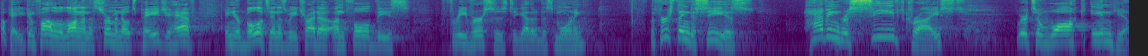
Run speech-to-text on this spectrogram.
Okay, you can follow along on the sermon notes page you have in your bulletin as we try to unfold these three verses together this morning. The first thing to see is having received Christ, we're to walk in him.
